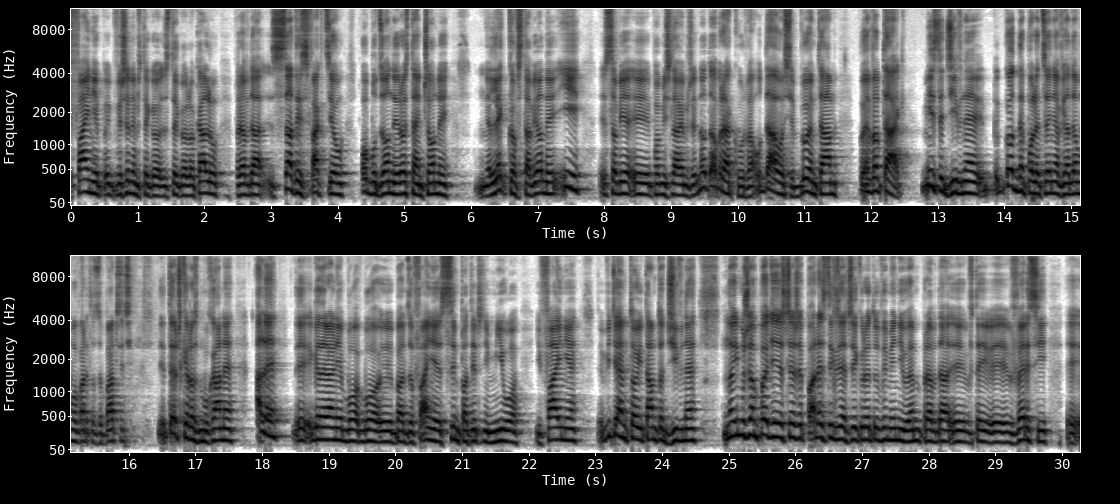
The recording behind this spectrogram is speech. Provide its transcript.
fajnie wyszedłem z tego, z tego lokalu, prawda, z satysfakcją, pobudzony, roztańczony, lekko wstawiony i sobie y, pomyślałem, że no dobra, kurwa, udało się, byłem tam, powiem wam tak, miejsce dziwne, godne polecenia, wiadomo, warto zobaczyć, y, troszkę rozdmuchane, ale y, generalnie było, było y, bardzo fajnie, sympatycznie, miło i fajnie. Widziałem to i tamto dziwne. No i muszę powiedzieć jeszcze, że parę z tych rzeczy, które tu wymieniłem, prawda, y, w tej wersji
